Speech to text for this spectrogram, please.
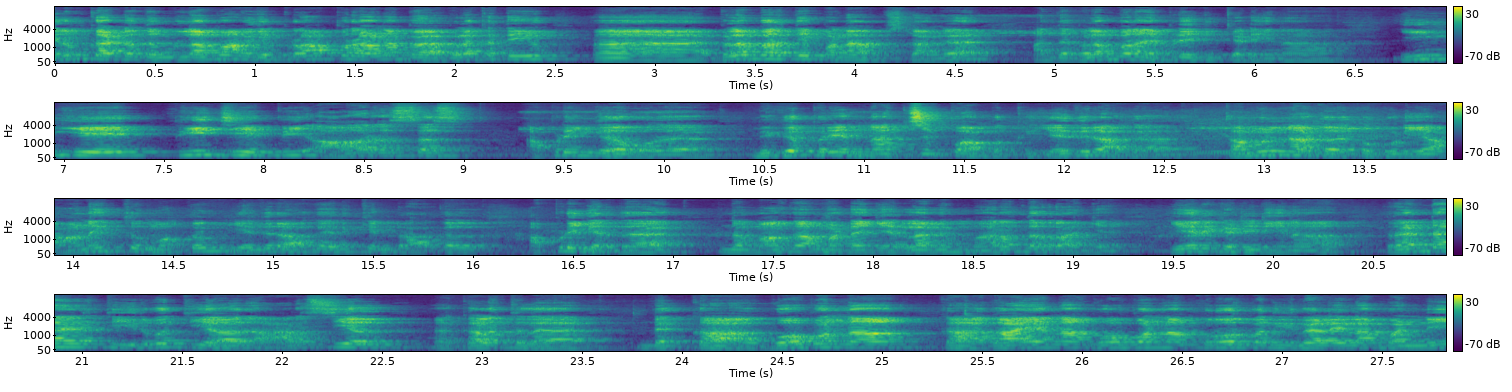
இடம் காட்டுறதும் இல்லாமல் அவங்க ப்ராப்பரான விளக்கத்தையும் விளம்பரத்தையும் பண்ண ஆரம்பிச்சிட்டாங்க. அந்த விளம்பரம் எப்படி இருக்குன்னு கேட்டீங்கன்னா இங்கே பிஜேபி ஆர்எஸ்எஸ் அப்படிங்கிற ஒரு மிகப்பெரிய நச்சு பாம்புக்கு எதிராக தமிழ்நாட்டில் இருக்கக்கூடிய அனைத்து மக்களும் எதிராக இருக்கின்றார்கள் அப்படிங்கிறத இந்த மாங்காய் மண்டைங்க எல்லாமே மறந்துடுறாங்க. ஏன்னு கேட்டீங்கன்னா ரெண்டாயிரத்தி இருபத்தி ஆறு அரசியல் களத்தில் இந்த கா கோபண்ணா கா காயண்ணா கோபண்ணா குரோர்பதி வேலையெல்லாம் பண்ணி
